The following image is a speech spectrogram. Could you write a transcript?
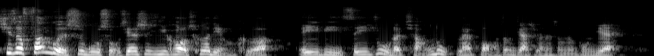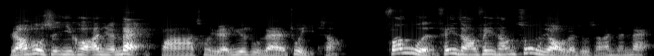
汽车翻滚事故首先是依靠车顶和 A、B、C 柱的强度来保证驾驶员的生存空间，然后是依靠安全带把乘员约束在座椅上。翻滚非常非常重要的就是安全带，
